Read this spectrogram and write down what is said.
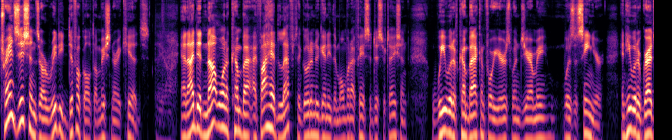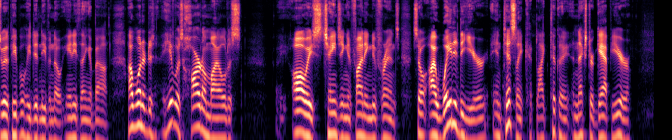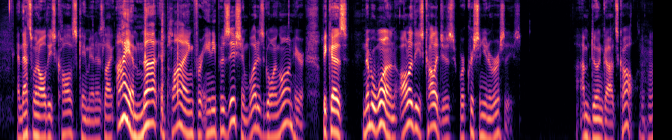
transitions are really difficult on missionary kids. They are. And I did not want to come back. If I had left to go to New Guinea the moment I finished the dissertation, we would have come back in four years when Jeremy was a senior, and he would have graduated people he didn't even know anything about. I wanted to. It was hard on my oldest. Always changing and finding new friends. So I waited a year intensely, like took a, an extra gap year and that's when all these calls came in. It's like, I am not applying for any position. What is going on here? Because, number one, all of these colleges were Christian universities. I'm doing God's call. Mm-hmm.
